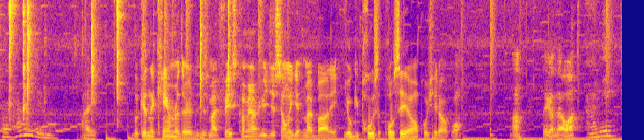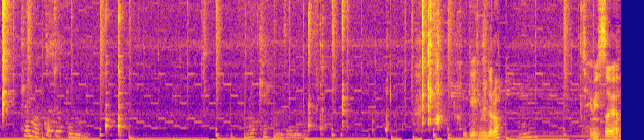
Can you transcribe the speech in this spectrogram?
저 하는데 뭐. I look in the camera there. Is my face coming out? Or you just only getting my body? 여기 보, 보세요. 보시라고. 어? 내가 나와? 아니 캠을 꺼줬구만. 오케이 이제 나. 이게 힘들어? 재밌어요?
